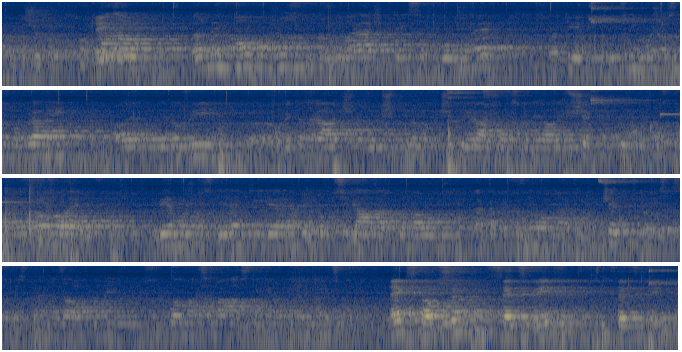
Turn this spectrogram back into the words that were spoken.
of the shooter. Okay? Velmi mnoho možností pro toho hráče, který se uvolňuje proti různým možnostem obrany, ale je dobrý, eh, aby ten hráč, nebo když budeme učit ty hráče, aby jsme nedělali všechny ty možnosti na jedno, ale dvě možnosti jeden týden a potom přidávat pomalu, tak aby to bylo nějaký učební proces, aby jsme nezahlpili informacemi a neměli nic. Next option, set screen, set screen.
